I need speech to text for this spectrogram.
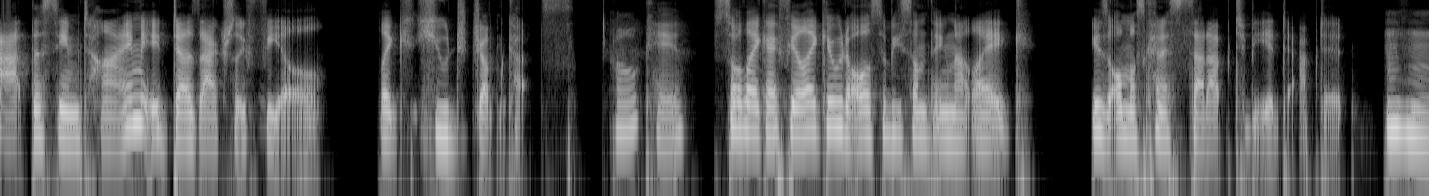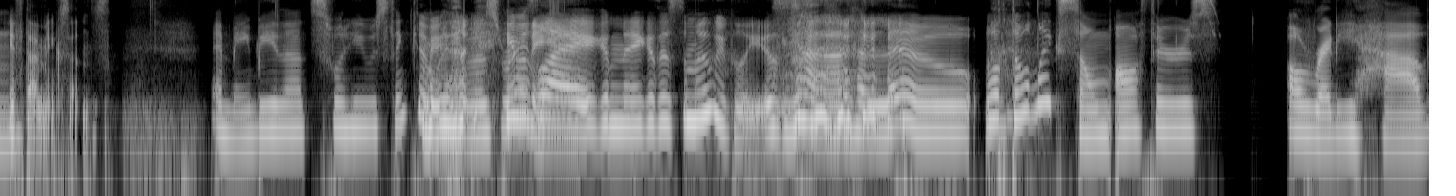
at the same time, it does actually feel like huge jump cuts. okay. So like I feel like it would also be something that like is almost kind of set up to be adapted, Mm-hmm. if that makes sense. and maybe that's what he was thinking Maybe when he was he was writing it. like, "Make this a movie, please." yeah, hello. Well, don't like some authors already have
